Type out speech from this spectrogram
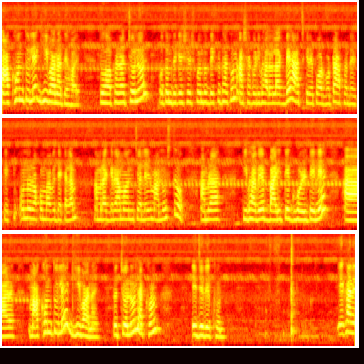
মাখন তুলে ঘি বানাতে হয়। তো আপনারা চলুন, প্রথম থেকে শেষ পর্যন্ত দেখতে থাকুন। আশা করি ভালো লাগবে। আজকের পর্বটা আপনাদেরকে একটু অন্যরকমভাবে দেখালাম। আমরা গ্রাম অঞ্চলের মানুষ তো, আমরা কীভাবে বাড়িতে ঘোল টেনে আর মাখন তুলে ঘি বানাই। তো চলুন এখন এই যে দেখুন। এখানে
